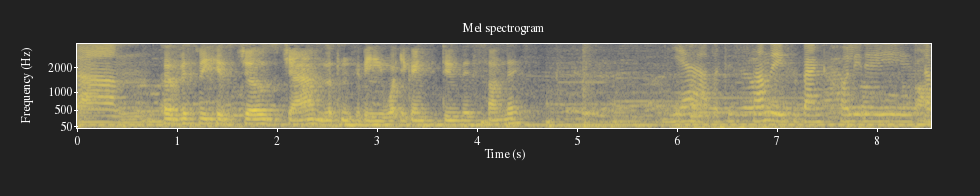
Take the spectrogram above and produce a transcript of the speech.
Um, So this week is Joe's Jam, looking to be what you're going to do this Sunday. yeah, but this Sunday is a bank holiday. It's a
